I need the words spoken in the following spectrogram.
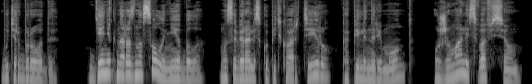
бутерброды. Денег на разносолы не было. Мы собирались купить квартиру, копили на ремонт, ужимались во всем.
